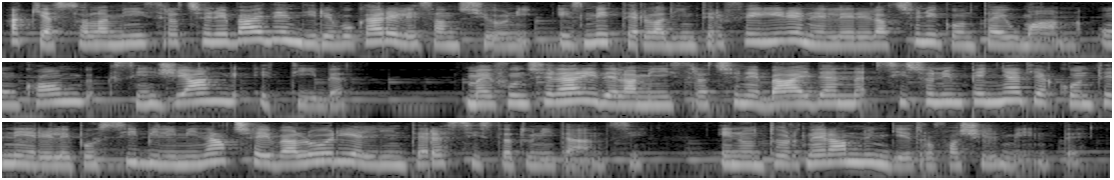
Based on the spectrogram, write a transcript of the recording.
ha chiesto all'amministrazione Biden di revocare le sanzioni e smetterla di interferire nelle relazioni con Taiwan, Hong Kong, Xinjiang e Tibet. Ma i funzionari dell'amministrazione Biden si sono impegnati a contenere le possibili minacce ai valori e agli interessi statunitensi e non torneranno indietro facilmente.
